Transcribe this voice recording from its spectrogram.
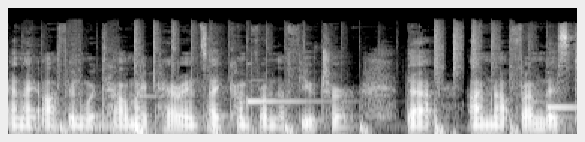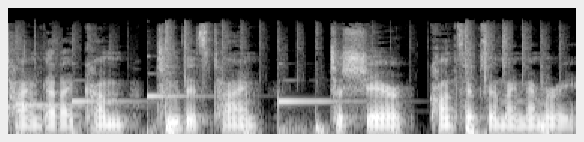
And I often would tell my parents I come from the future, that I'm not from this time, that I come to this time to share concepts and my memories.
